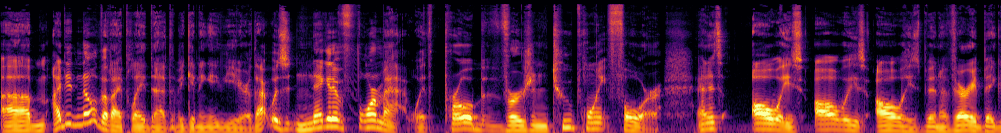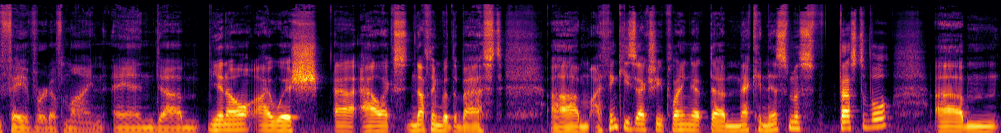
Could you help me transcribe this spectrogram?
um, I didn't know that I played that at the beginning of the year. That was negative format with Probe version 2.4, and it's always, always, always been a very big favorite of mine. And, um, you know, I wish uh, Alex nothing but the best. Um, I think he's actually playing at the Mechanismus Festival. Um,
